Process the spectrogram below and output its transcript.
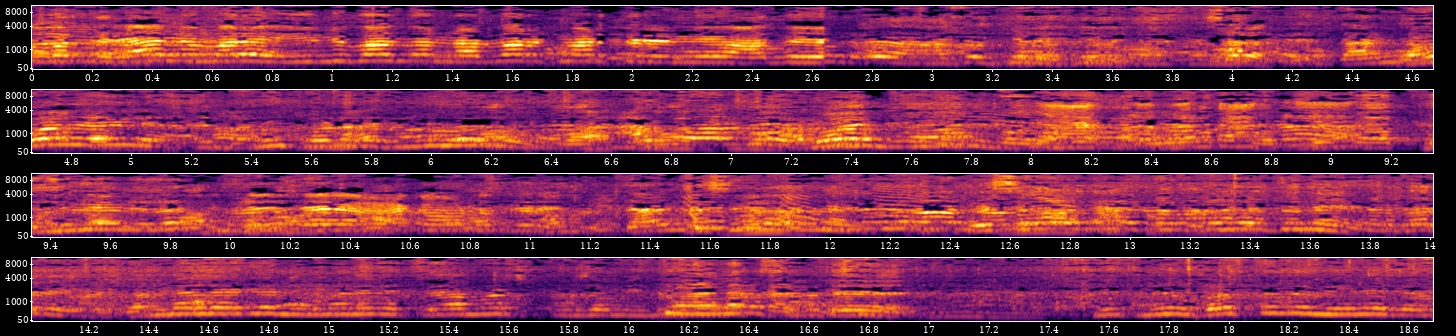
ಬರ್ತೀರಾ ಇಲ್ಲಿ ಬಂದು ನಡ್ವರ್ಕ್ ಮಾಡ್ತೀರಿ ನೀವು ಅದು ಸರಿ, ಸರಿ ಆಗ ಹೊರಡ್ತೀರಿ. ಮನೆಗೆ ನೀನೇ ಜನ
